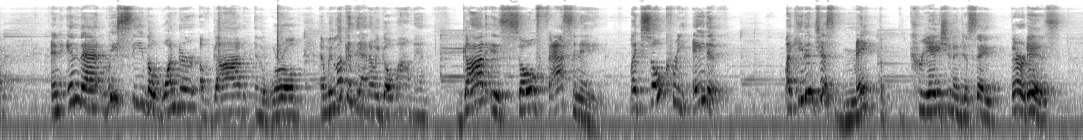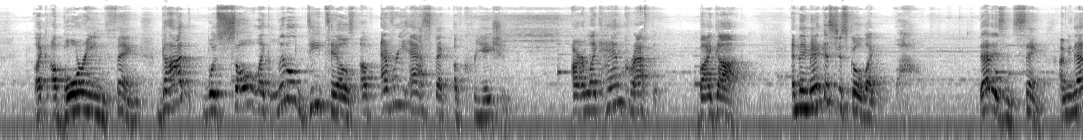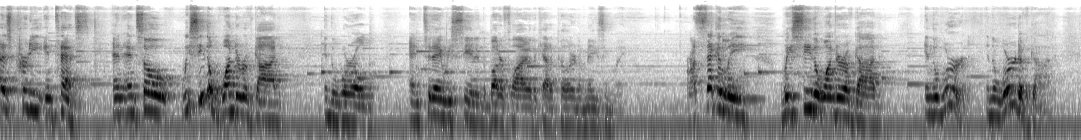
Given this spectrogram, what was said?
And in that, we see the wonder of God in the world. And we look at that and we go, wow, man, God is so fascinating, like so creative. Like he didn't just make the creation and just say, there it is, like a boring thing. God was so, like little details of every aspect of creation are like handcrafted by God. And they make us just go like, wow, that is insane. I mean, that is pretty intense. And, and so we see the wonder of God in the world. And today we see it in the butterfly or the caterpillar in an amazing way. Uh, secondly, we see the wonder of God in the Word, in the Word of God.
